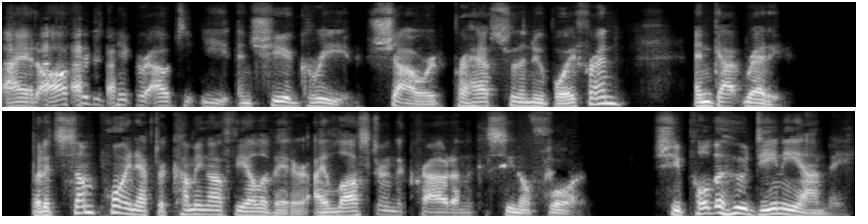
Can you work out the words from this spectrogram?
I had offered to take her out to eat, and she agreed. Showered, perhaps for the new boyfriend, and got ready. But at some point after coming off the elevator, I lost her in the crowd on the casino floor. She pulled a Houdini on me.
